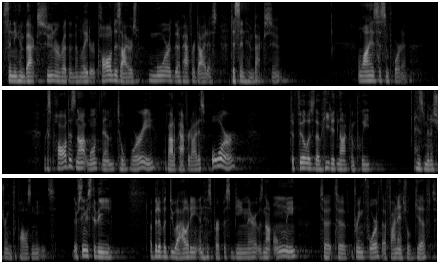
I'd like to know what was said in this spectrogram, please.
sending him back sooner rather than later. Paul desires more than Epaphroditus to send him back soon. Why is this important? Because Paul does not want them to worry about Epaphroditus or to feel as though he did not complete his ministering to Paul's needs. There seems to be a bit of a duality in his purpose being there. It was not only to, to bring forth a financial gift,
